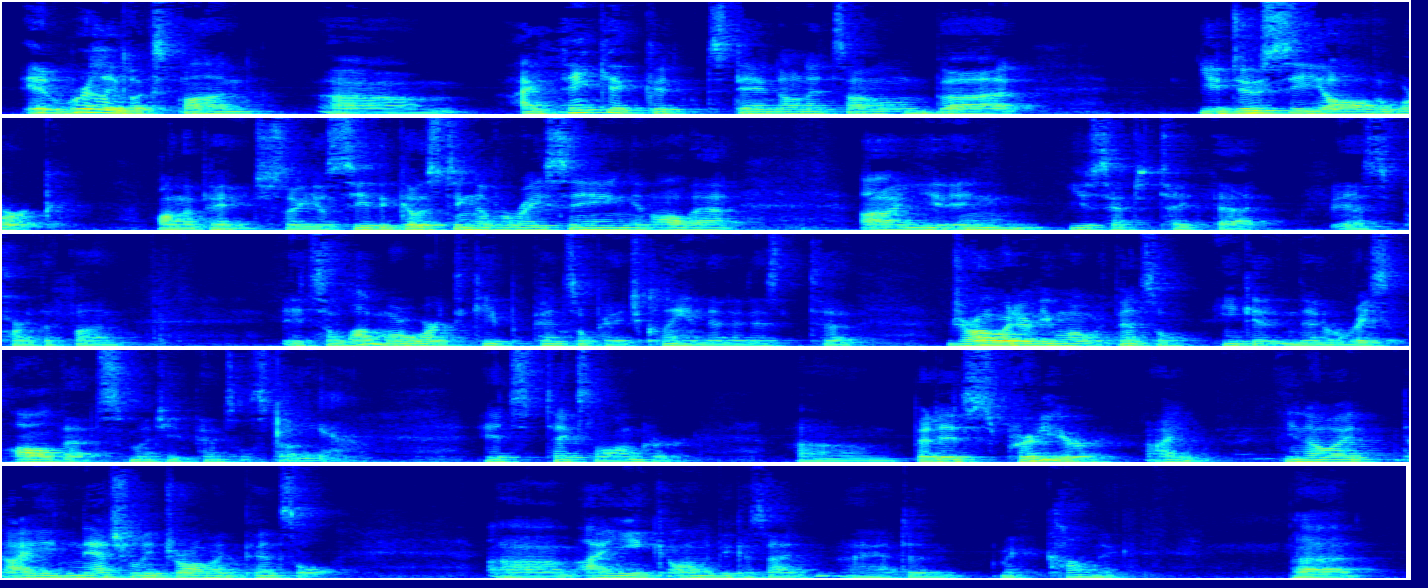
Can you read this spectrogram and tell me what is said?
It really looks fun. Um, I think it could stand on its own, but you do see all the work on the page. So you'll see the ghosting of erasing and all that. Uh, you, and you just have to take that as part of the fun. it's a lot more work to keep a pencil page clean than it is to draw whatever you want with pencil, ink it, and then erase all that smudgy pencil stuff. Yeah. It takes longer, um, but it's prettier. I, you know, I, I naturally draw in pencil. Um, I ink only because I, I have to make a comic, but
